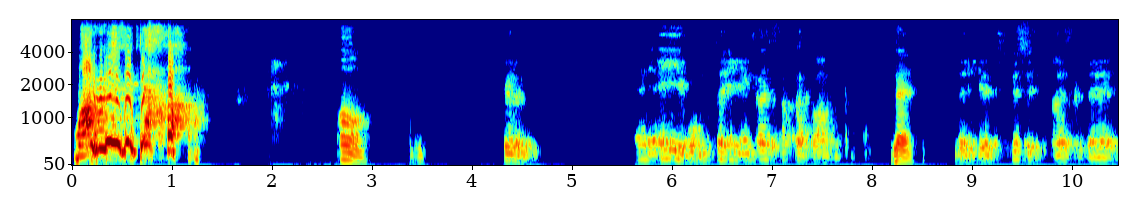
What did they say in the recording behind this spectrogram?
말을 해, 이 새끼야! 어, 그 A 1부터 A n까지 싹다 더하면 되잖아요. 네, 근데 이게 두 개씩 더했을 때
